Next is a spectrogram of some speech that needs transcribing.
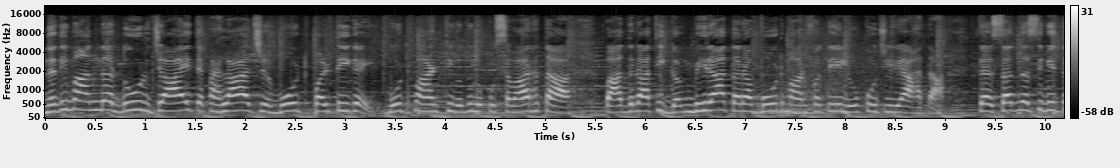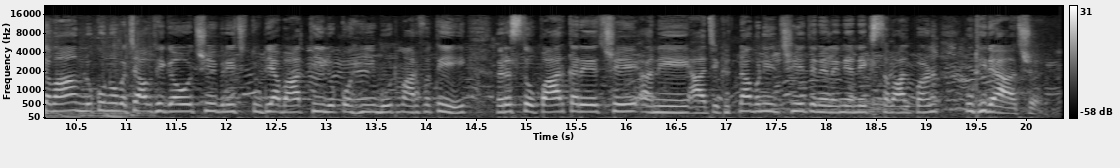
નદીમાં અંદર દૂર જાય તે પહેલા જ બોટ પલટી ગઈ. બોટમાં આઠથી વધુ લોકો સવાર હતા. પાદરાથી ગંભીરા તરફ બોટ મારફતે લોકો જીર્યા હતા. સદનસીબે તમામ લોકોનો બચાવ થઈ ગયો છે. બ્રિજ તૂટ્યા બાદથી લોકો અહીં બોટ મારફતે રસ્તો પાર કરે છે અને આ જે ઘટના બની છે તેને લઈને અનેક સવાલ પણ ઉઠી રહ્યા છે.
